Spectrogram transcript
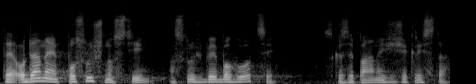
té odané poslušnosti a službě Bohu Otci skrze Pána Ježíše Krista.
